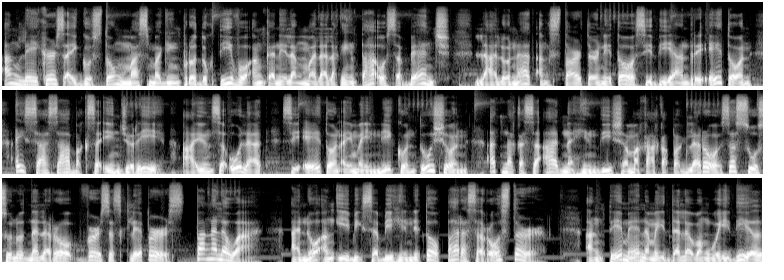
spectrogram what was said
Ang Lakers ay gustong mas maging produktibo ang kanilang malalaking tao sa bench, lalo na't ang starter nito si DeAndre Ayton ay sasabak sa injury. Ayon sa ulat, si Ayton ay may knee contusion at nakasaad na hindi siya makakapaglaro sa susunod na laro versus Clippers. Pangalawa, ano ang ibig sabihin nito para sa roster? Ang time na may dalawang way deal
